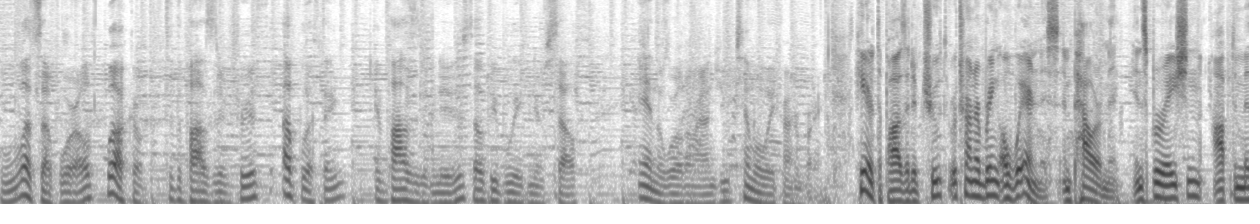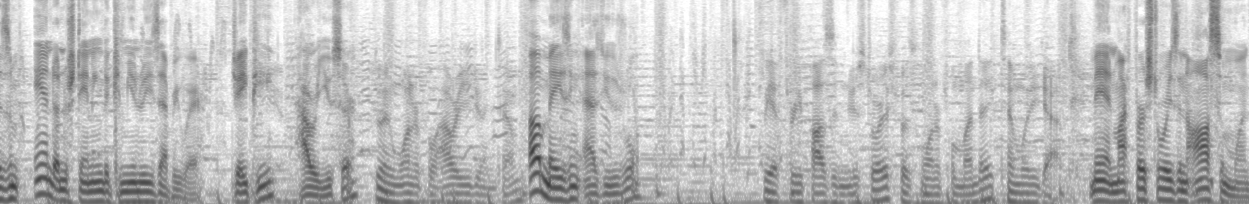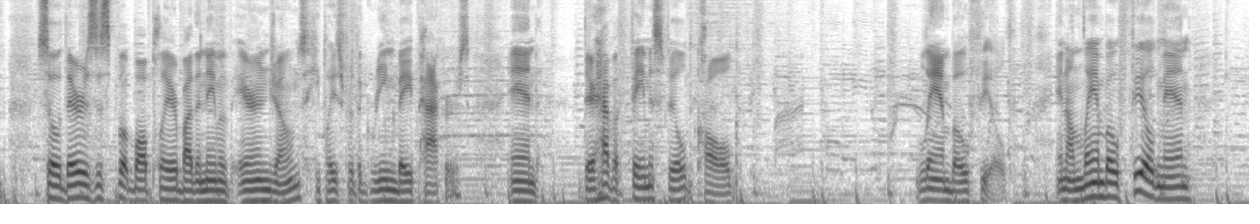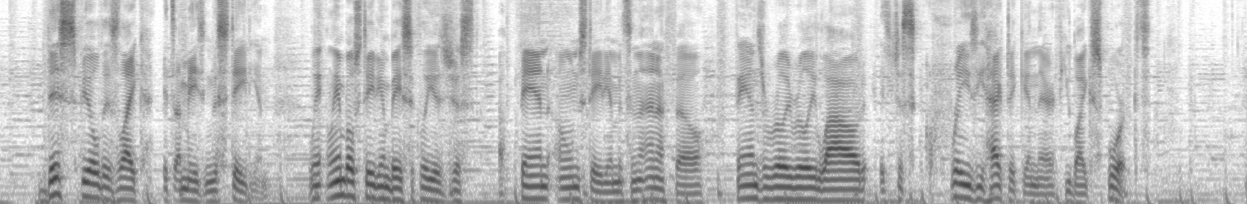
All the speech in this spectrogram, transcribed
What's up, world? Welcome to the Positive Truth, uplifting and positive news to help you believe in yourself and the world around you. Tim, what are we trying to bring? Here at The Positive Truth, we're trying to bring awareness, empowerment, inspiration, optimism, and understanding to communities everywhere. JP, how are you, sir? Doing wonderful. How are you doing, Tim? Amazing, as usual. We have three positive news stories for this wonderful Monday. Tim, what do you got? Man, my first story is an awesome one. So there is this football player by the name of Aaron Jones. He plays for the Green Bay Packers, and they have a famous field called Lambeau Field. And on Lambeau Field, man, this field is like it's amazing. The stadium, Lambeau Stadium, basically is just a fan-owned stadium. It's in the NFL. Fans are really, really loud. It's just crazy hectic in there if you like sports.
